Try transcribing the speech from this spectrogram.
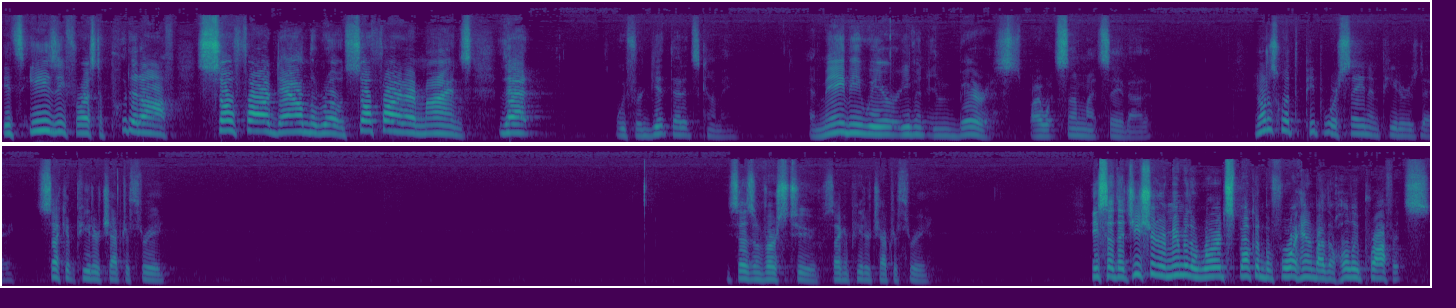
it's easy for us to put it off so far down the road, so far in our minds, that we forget that it's coming. And maybe we are even embarrassed by what some might say about it. Notice what the people were saying in Peter's day. 2 Peter chapter 3. Says in verse 2, 2 Peter chapter 3. He said that you should remember the words spoken beforehand by the holy prophets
